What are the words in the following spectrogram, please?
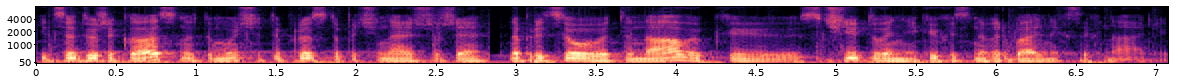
і це дуже класно, тому що ти просто починаєш вже напрацьовувати навики зчитування якихось невербальних сигналів.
